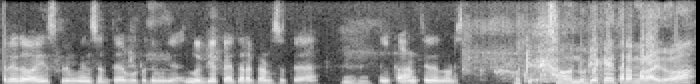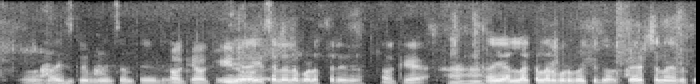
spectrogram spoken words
ಸರ್ ಇದು ಐಸ್ ಕ್ರೀಮ್ ಮೀನ್ಸ್ ಅಂತ ಹೇಳ್ಬಿಟ್ಟು ನಿಮ್ಗೆ ನುಗ್ಗೆಕಾಯಿ ತರ ಕಾಣಿಸುತ್ತೆ. ಇಲ್ಲಿ ಕಾಣ್ತಿದೆ ನೋಡಿ ಓಕೆ. ನುಗ್ಗೆಕಾಯಿ ತರ ಮರ ಇದು? ಐಸ್ ಕ್ರೀಮ್ ಮೀನ್ಸ್ ಅಂತ ಹೇಳಿ. Okay okay. ಇದು ಇದು ಐಸ್ ಅಲ್ಲೆಲ್ಲ ಬಳಸ್ತಾರೆ ಇದು. ಓಕೆ ಎಲ್ಲ ಕಲರ್ ಬರ್ಬೇಕಿದು ಟೇಸ್ಟ್ ಚೆನ್ನಾಗಿರುತ್ತೆ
